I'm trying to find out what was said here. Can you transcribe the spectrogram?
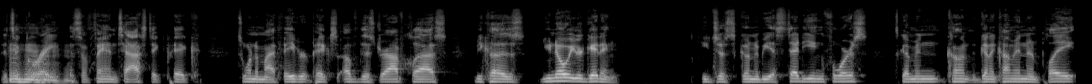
It's a mm-hmm, great. Mm-hmm. It's a fantastic pick. It's one of my favorite picks of this draft class because you know what you're getting. He's just going to be a steadying force. It's going to come in and play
